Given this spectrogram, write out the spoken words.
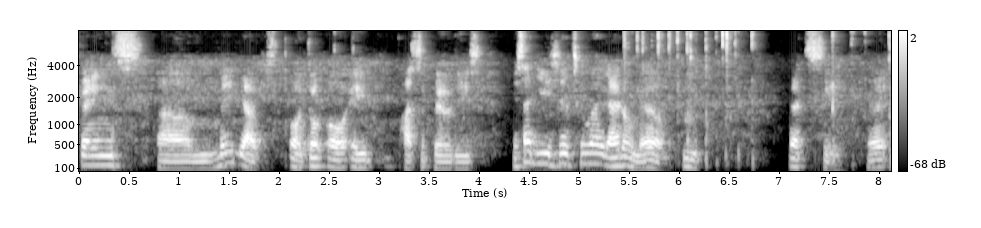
things. Um, maybe I'll just or or eight possibilities. Is that easier to write? I don't know. Hmm. Let's see, right?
